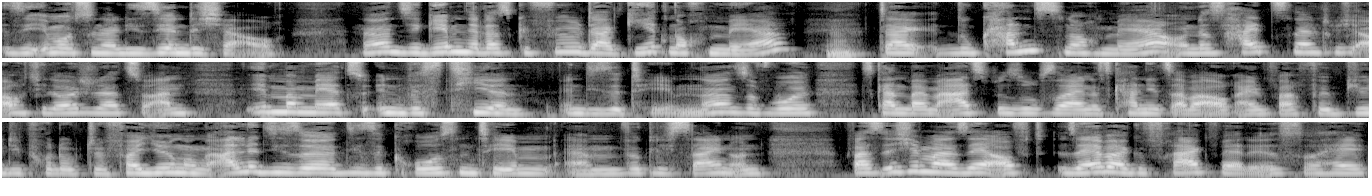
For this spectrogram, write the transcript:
sie emotionalisieren dich ja auch. Ne? Sie geben dir das Gefühl, da geht noch mehr, hm. da, du kannst noch mehr und das heizt natürlich auch die Leute dazu an, immer mehr zu investieren in diese Themen. Ne? Sowohl, es kann beim Arztbesuch sein, es kann jetzt aber auch einfach für Beautyprodukte, Verjüngung, alle diese, diese großen Themen ähm, wirklich sein. Und was ich immer sehr oft selber gefragt werde, ist so, hey,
